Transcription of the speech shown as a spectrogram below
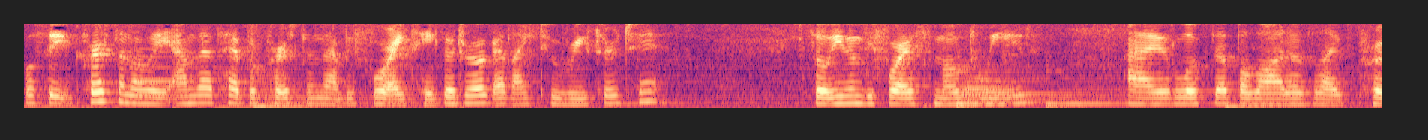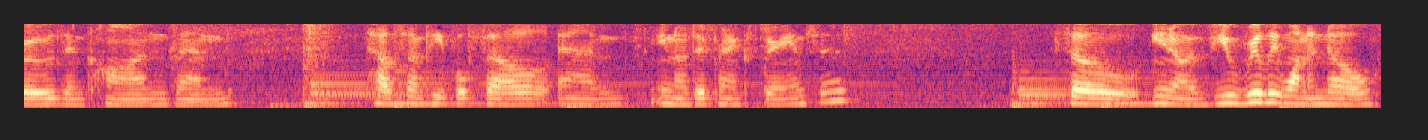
Well see personally i'm that type of person that before i take a drug i like to research it. So even before i smoked weed I looked up a lot of like pros and cons and how some people felt and you know different experiences. So you know if you really want to know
